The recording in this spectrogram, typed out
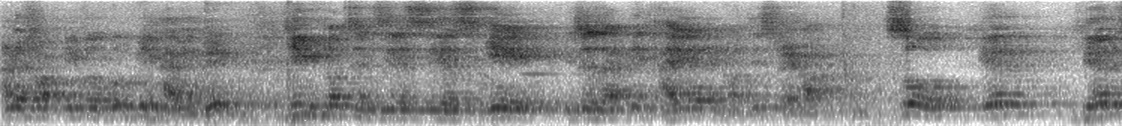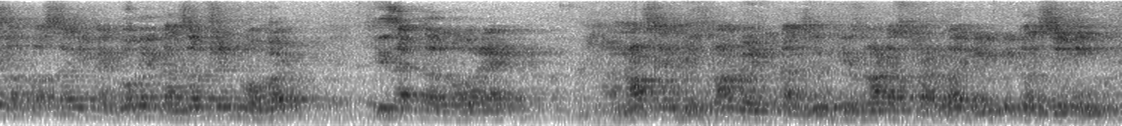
and a shopkeeper would be having it. He becomes NCCS A, which is at the higher end of the strata. So here, here is a person, if I go by consumption cohort, he's at the lower end. I'm not saying he's not going to consume, he's not a struggler, he will be consuming.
